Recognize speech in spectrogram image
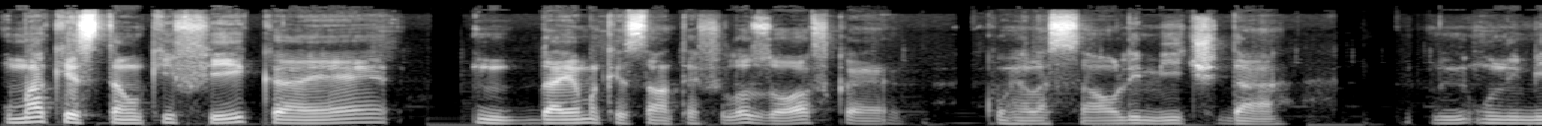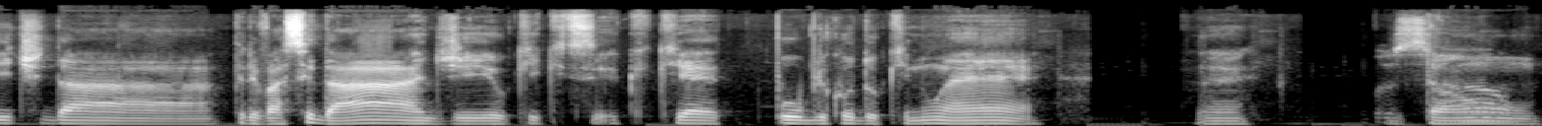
Uma questão que fica é, daí é uma questão até filosófica, é, com relação ao limite da um limite da privacidade, o que, que, que é público do que não é, né? Então,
